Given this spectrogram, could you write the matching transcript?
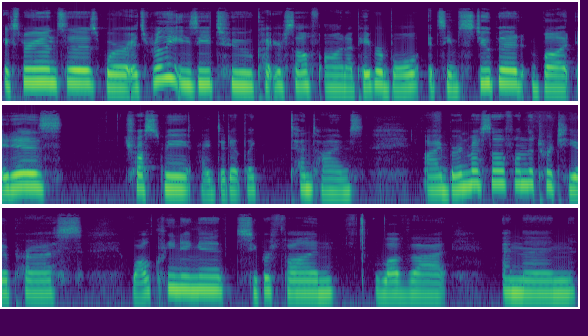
experiences where it's really easy to cut yourself on a paper bowl. It seems stupid, but it is. Trust me, I did it like 10 times. I burned myself on the tortilla press while cleaning it. Super fun. Love that. And then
